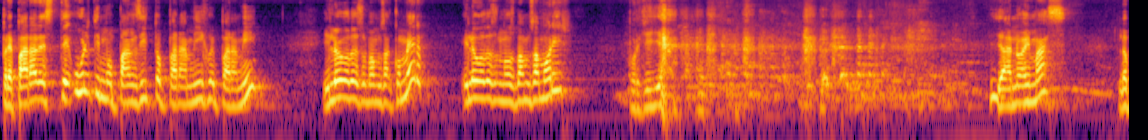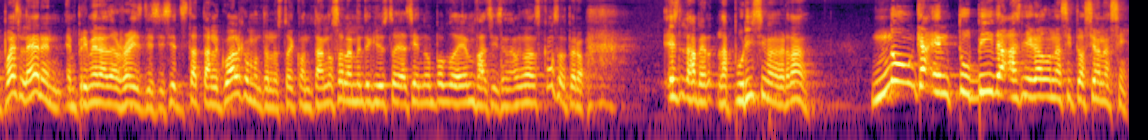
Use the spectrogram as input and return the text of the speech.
preparar este último pancito para mi hijo y para mí, y luego de eso vamos a comer, y luego de eso nos vamos a morir porque ya, ya no hay más. Lo puedes leer en, Primera de Reyes 17, está tal cual como te lo estoy contando, solamente que yo estoy haciendo un poco de énfasis en algunas cosas, pero es la purísima verdad. Nunca en tu vida has llegado a una situación así.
